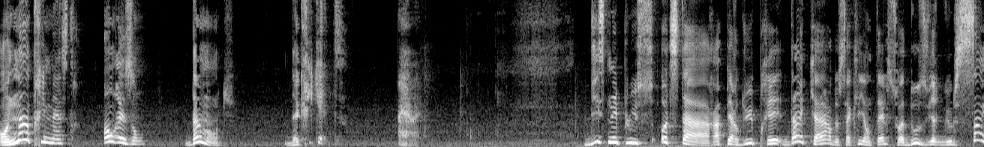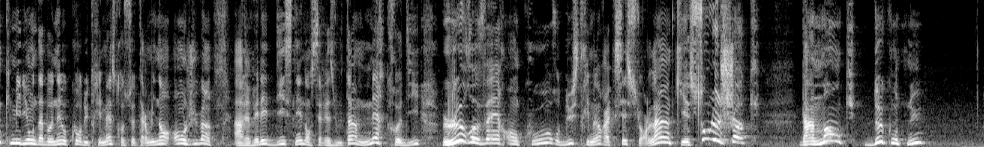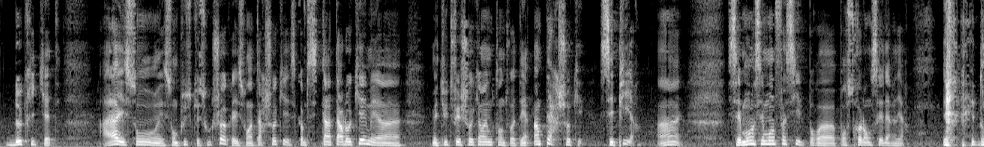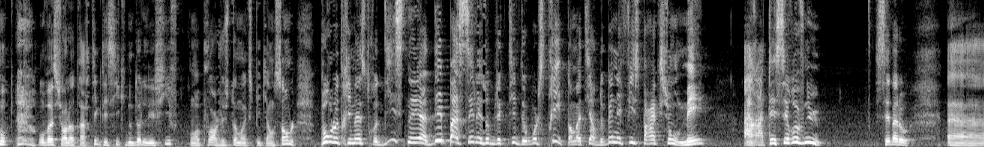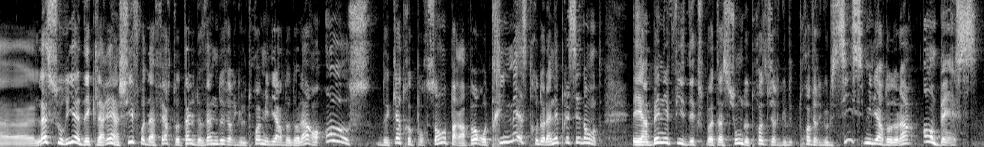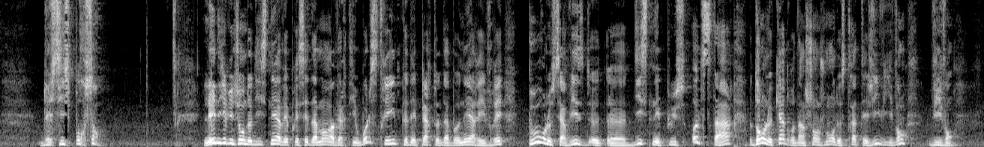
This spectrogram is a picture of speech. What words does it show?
en un trimestre en raison d'un manque de cricket. Eh ouais. Disney Plus Hotstar a perdu près d'un quart de sa clientèle, soit 12,5 millions d'abonnés au cours du trimestre se terminant en juin, a révélé Disney dans ses résultats mercredi, le revers en cours du streamer axé sur l'Inde qui est sous le choc d'un manque de contenu de cricket. Ah là, ils sont, ils sont plus que sous le choc, là, ils sont interchoqués. C'est comme si t'es interloqué, mais, euh, mais tu te fais choquer en même temps, tu vois, t'es interchoqué. C'est pire. Hein c'est moins, moins facile pour, euh, pour se relancer derrière. Donc, on va sur l'autre article ici qui nous donne les chiffres qu'on va pouvoir justement expliquer ensemble. Pour le trimestre, Disney a dépassé les objectifs de Wall Street en matière de bénéfices par action, mais a raté ses revenus. C'est ballot. Euh, la souris a déclaré un chiffre d'affaires total de 22,3 milliards de dollars en hausse de 4% par rapport au trimestre de l'année précédente et un bénéfice d'exploitation de 3,6 milliards de dollars en baisse de 6%. Les dirigeants de Disney avaient précédemment averti Wall Street que des pertes d'abonnés arriveraient pour le service de Disney Plus Hotstar dans le cadre d'un changement de stratégie vivant, vivant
